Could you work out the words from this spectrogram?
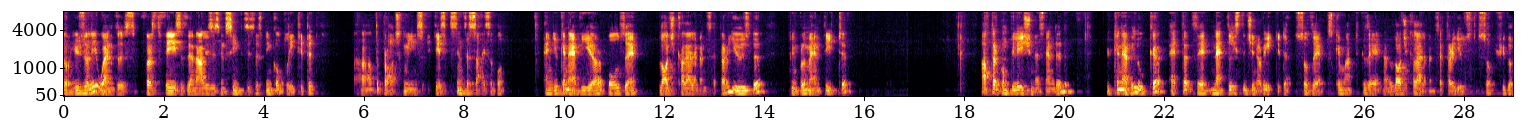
So usually when this first phase of the analysis and synthesis has been completed, uh, the project means it is synthesizable. And you can have here all the logical elements that are used to implement it. After compilation has ended, you can have a look at the netlist generated, so the schematic, the uh, logical elements that are used. So if you go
